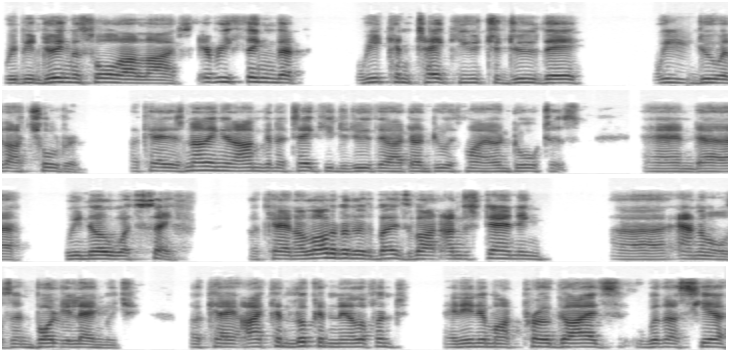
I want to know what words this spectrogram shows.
We've been doing this all our lives. Everything that we can take you to do there, we do with our children. Okay. There's nothing that I'm going to take you to do there I don't do with my own daughters. And uh, we know what's safe. Okay. And a lot of it is about understanding uh, animals and body language. Okay. I can look at an elephant, and any of my pro guides with us here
